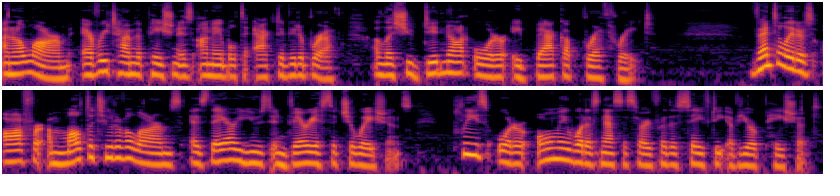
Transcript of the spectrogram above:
an alarm every time the patient is unable to activate a breath unless you did not order a backup breath rate. Ventilators offer a multitude of alarms as they are used in various situations. Please order only what is necessary for the safety of your patient.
